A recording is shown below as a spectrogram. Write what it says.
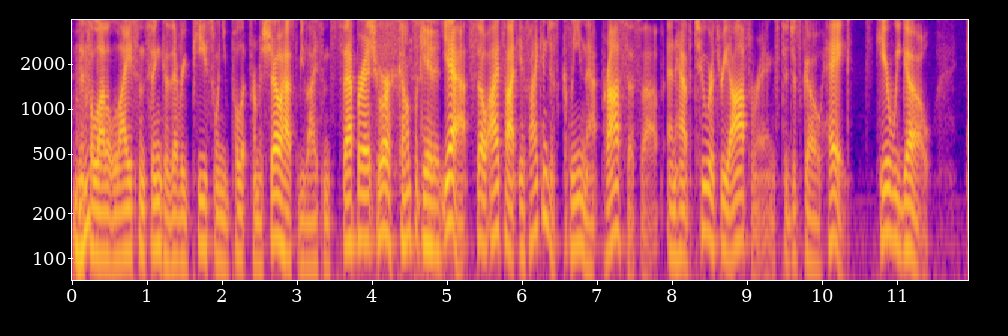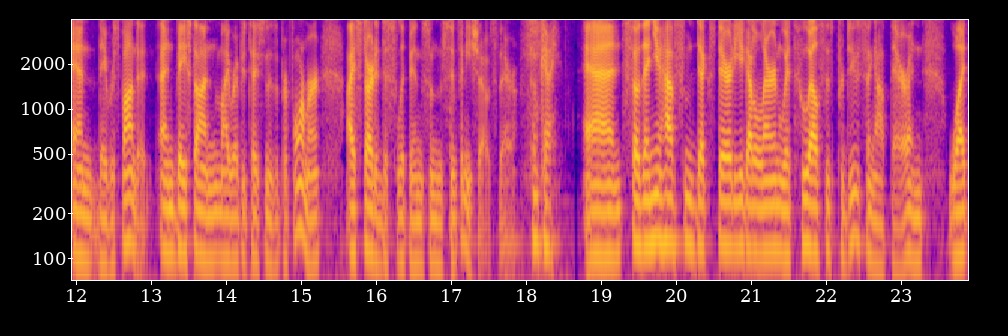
And It's a mm-hmm. lot of licensing because every piece, when you pull it from a show, has to be licensed separate. Sure, complicated. Yeah. So I thought if I can just clean that process up and have two or three offerings to just go, hey, here we go. And they responded. And based on my reputation as a performer, I started to slip in some symphony shows there. Okay. And so then you have some dexterity you got to learn with who else is producing out there and what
